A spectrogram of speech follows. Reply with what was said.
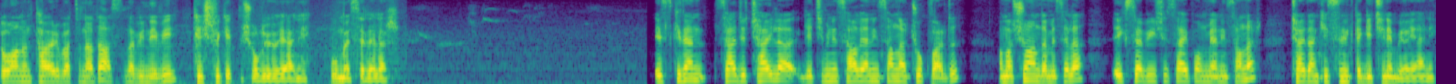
Doğanın tahribatına da aslında bir nevi teşvik etmiş oluyor yani bu meseleler. Eskiden sadece çayla geçimini sağlayan insanlar çok vardı. Ama şu anda mesela ekstra bir işe sahip olmayan insanlar çaydan kesinlikle geçinemiyor yani.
